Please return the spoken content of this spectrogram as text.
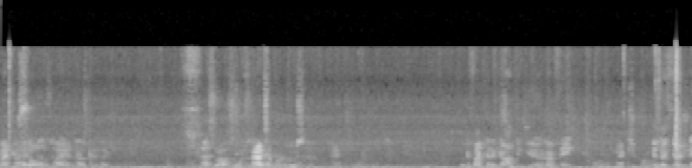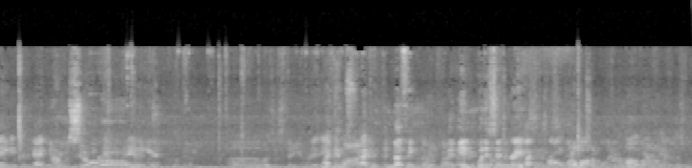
you up right Find your soul. That's a boost. If I could have gone to Goon, I think. Ooh, next. Because like there's Navy protected. I was so Anything here? Uh, what is this? So you would I can, I can, nothing. And when it's into grave, I can draw one bottom one. Oh, okay. Yeah, this one.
